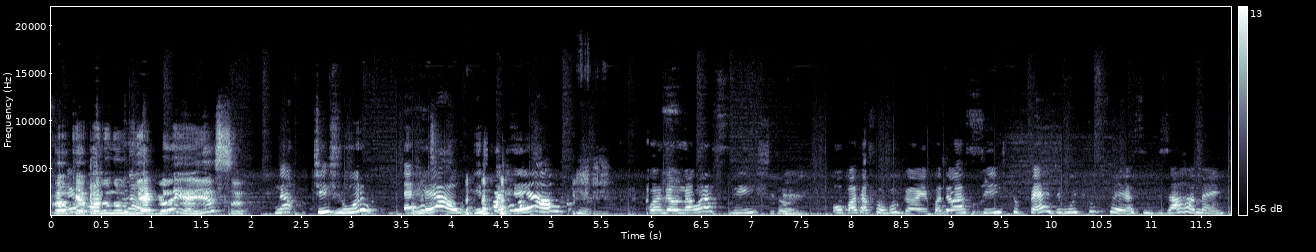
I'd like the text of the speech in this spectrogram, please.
Qual é o quê? Quando não Não. vê, ganha é isso? Não, te juro, é real. Isso é real, filho. Quando eu não assisto, o Botafogo ganha. Quando eu assisto, perde muito feio, assim, bizarramente.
